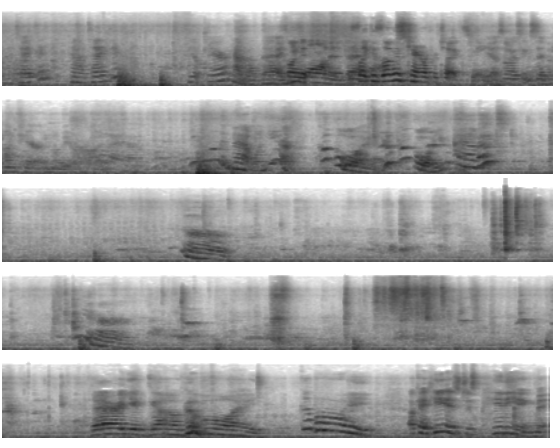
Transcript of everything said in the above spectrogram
can I take it? Can I take it? You don't care? How about that? As long you as- wanted that. It's like, as long as Karen protects me. Yeah, as long as he can stay behind Karen, he'll be all right. You wanted that one. Here. Good boy. You're a good boy. You can have it. Here. Here. There you go. Good boy. Good boy. Okay, he is just pitying me.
